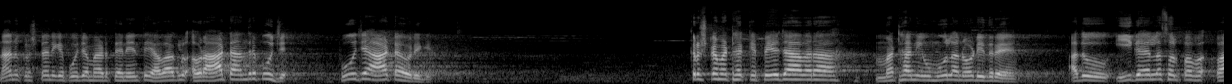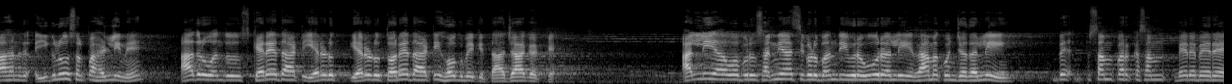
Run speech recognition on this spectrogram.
ನಾನು ಕೃಷ್ಣನಿಗೆ ಪೂಜೆ ಮಾಡ್ತೇನೆ ಅಂತ ಯಾವಾಗಲೂ, ಅವರ ಆಟ ಅಂದರೆ ಪೂಜೆ. ಪೂಜೆ ಆಟ ಅವರಿಗೆ. ಕೃಷ್ಣ ಮಠಕ್ಕೆ ಪೇಜಾವರ ಮಠ ನೀವು ಮೂಲ ನೋಡಿದರೆ ಅದು ಈಗ ಎಲ್ಲ ಸ್ವಲ್ಪ ವಾಹನ ಈಗಲೂ ಸ್ವಲ್ಪ ಹಳ್ಳಿನೇ, ಆದರೂ ಒಂದು ಕೆರೆ ದಾಟಿ, ಎರಡು ಎರಡು ತೊರೆ ದಾಟಿ ಹೋಗಬೇಕಿತ್ತು ಆ ಜಾಗಕ್ಕೆ. ಅಲ್ಲಿಯ ಒಬ್ಬರು ಸನ್ಯಾಸಿಗಳು ಬಂದು ಇವರ ಊರಲ್ಲಿ, ರಾಮಕುಂಜದಲ್ಲಿ ಸಂಪರ್ಕ ಸಂ, ಬೇರೆ ಬೇರೆ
